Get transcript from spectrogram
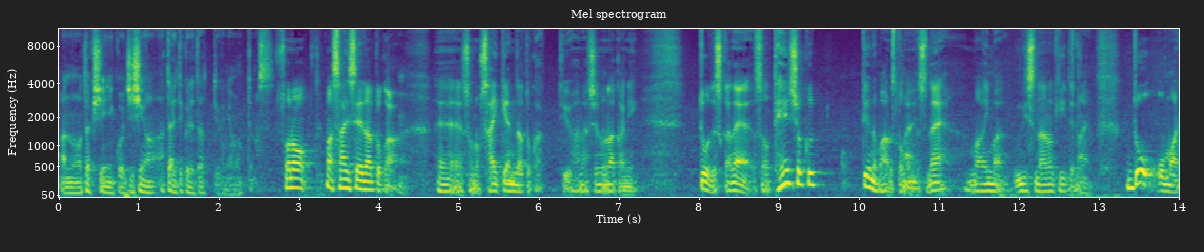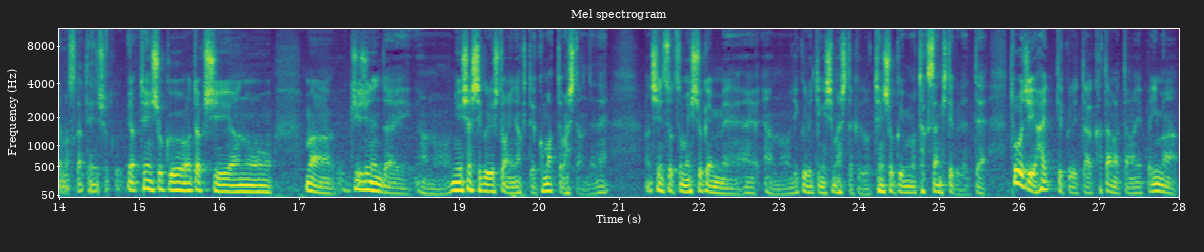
あの私にこう自信を与えてくれたっていうふうに思ってます。その、まあ、再生だとか、うん、えー、その再建だとかっていう話の中にどうですかね。その転職っていうのもあると思うんですね、はい、まあ、今、リスナーの聞いてる、はい、どう思われますか、転職？いや転職、私あの、まあ、90年代あの、入社してくれる人がいなくて困ってましたんでね、新卒も一生懸命あのリクルーティングしましたけど転職員もたくさん来てくれて。当時入ってくれた方々がやっぱ今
